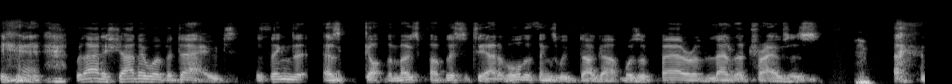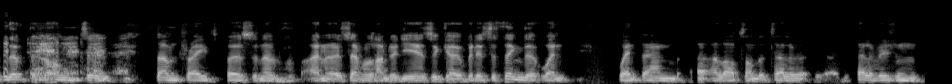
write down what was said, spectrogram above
without a shadow of a doubt, the thing that has got the most publicity out of all the things we've dug up was a pair of leather trousers that belonged to some tradesperson of I don't know several hundred years ago. But it's a thing that went went down a lot on the, tele, the television,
